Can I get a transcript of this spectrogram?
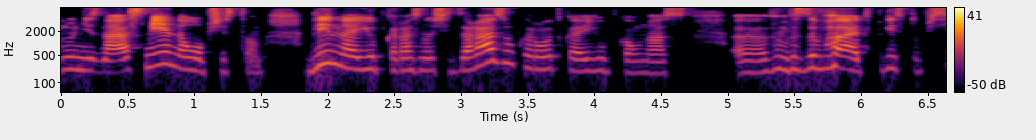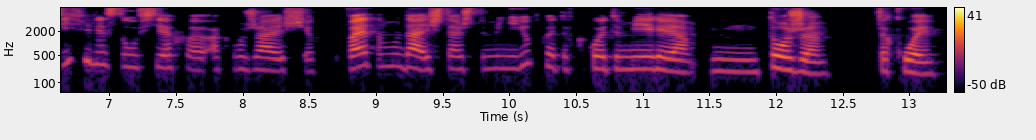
ну, не знаю, осмеяна обществом. Длинная юбка разносит заразу, короткая юбка у нас э, вызывает приступ сифилиса у всех э, окружающих. Поэтому, да, я считаю, что мини-юбка — это в какой-то мере м, тоже такой,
